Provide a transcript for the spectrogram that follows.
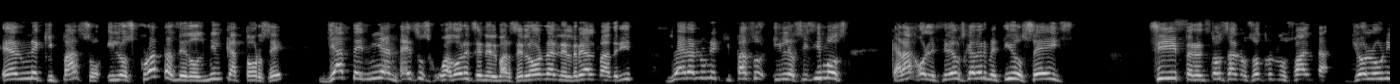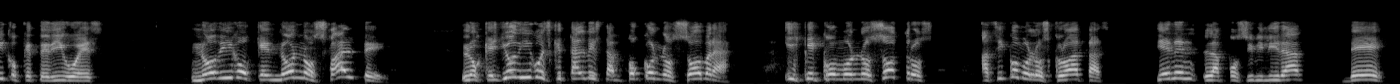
eran un equipazo y los croatas de 2014 ya tenían a esos jugadores en el Barcelona, en el Real Madrid, ya eran un equipazo y los hicimos, carajo, les teníamos que haber metido seis. Sí, pero entonces a nosotros nos falta. Yo lo único que te digo es, no digo que no nos falte, lo que yo digo es que tal vez tampoco nos sobra y que como nosotros, así como los croatas, tienen la posibilidad de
